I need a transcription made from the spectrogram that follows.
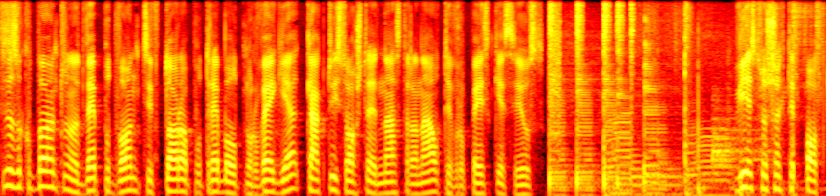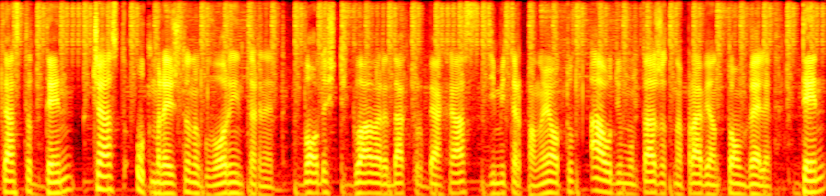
за закупуването на две подводници втора потреба от Норвегия Норвегия, както и с още една страна от Европейския съюз. Вие слушахте подкаста Ден, част от мрежата на Говори Интернет. Водещ и главен редактор бях аз, Димитър Панайотов, аудиомонтажът направи Антон Велев. Ден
